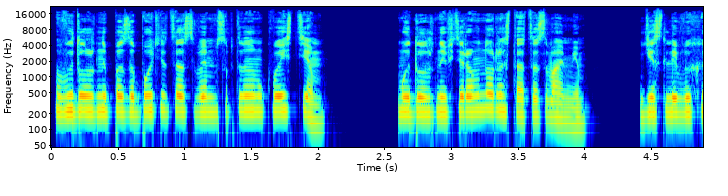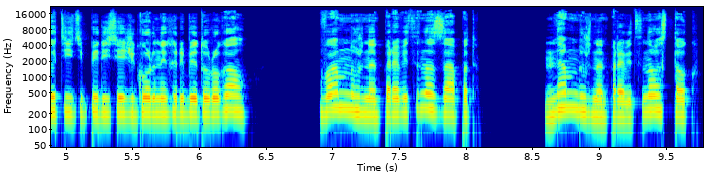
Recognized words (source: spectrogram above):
«Вы должны позаботиться о своем собственном квесте. Мы должны все равно расстаться с вами. Если вы хотите пересечь горный хребет Уругал, вам нужно отправиться на запад. Нам нужно отправиться на восток».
